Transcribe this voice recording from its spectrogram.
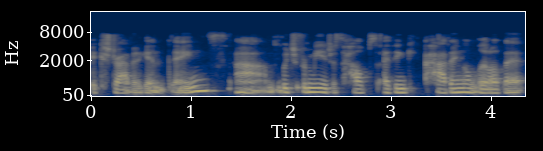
extravagant things, um, which for me, it just helps. I think having a little bit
